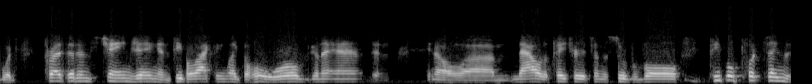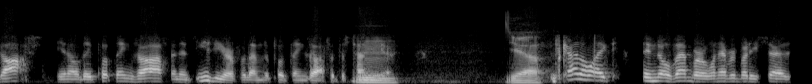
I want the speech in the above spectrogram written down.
with presidents changing and people acting like the whole world's going to end and, you know, um, now the Patriots in the Super Bowl, people put things off you know, they put things off, and it's easier for them to put things off at this time mm. of hmm. year. Yeah, it's kind of like in November when everybody says,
